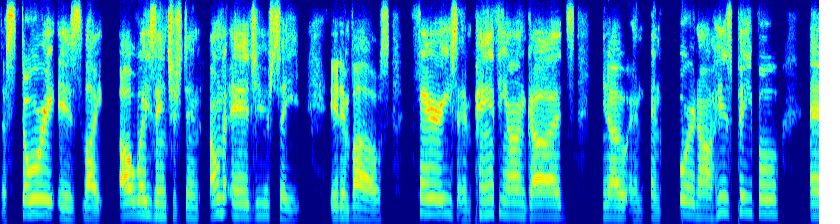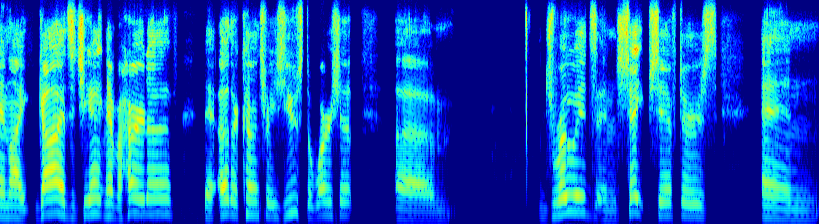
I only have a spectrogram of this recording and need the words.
The story is like always interesting, on the edge of your seat. It involves fairies and pantheon gods, you know, and, and Thor and all his people, and like gods that you ain't never heard of that other countries used to worship um, druids and shapeshifters and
